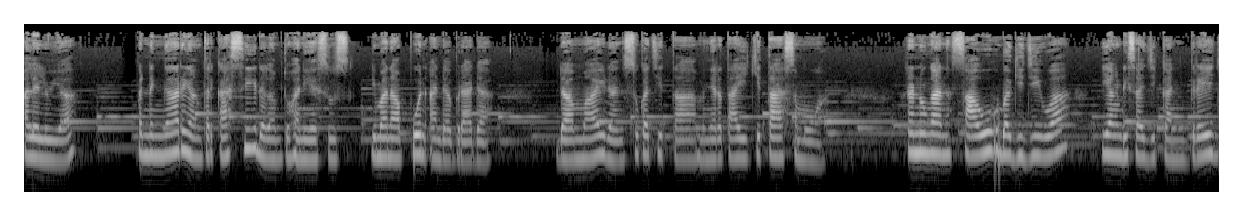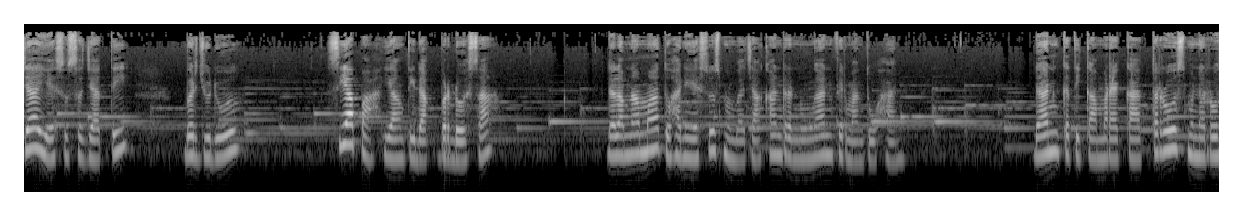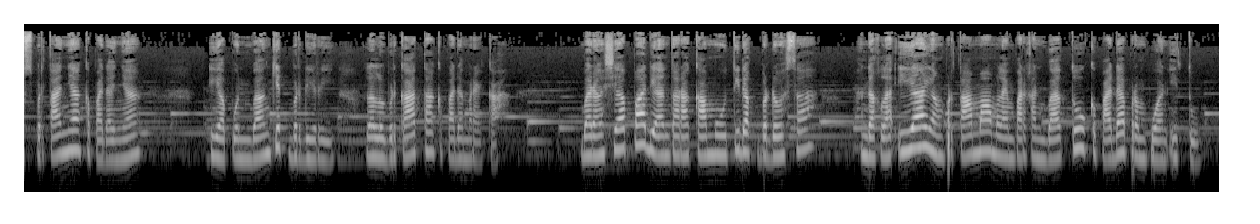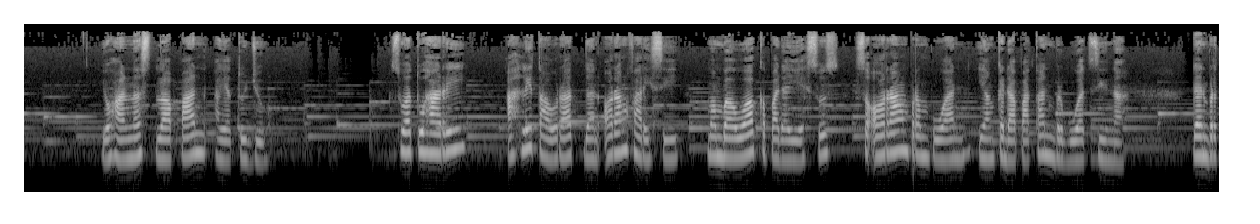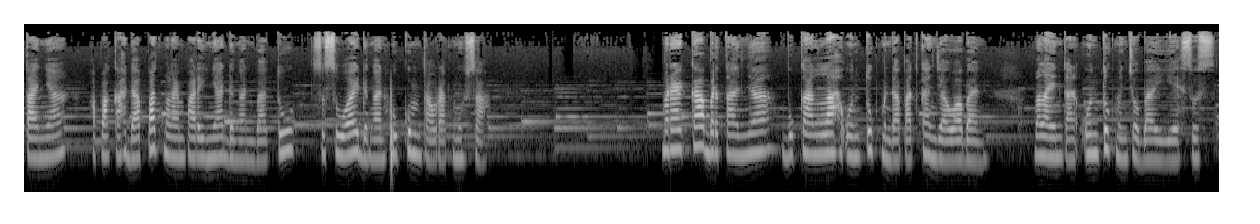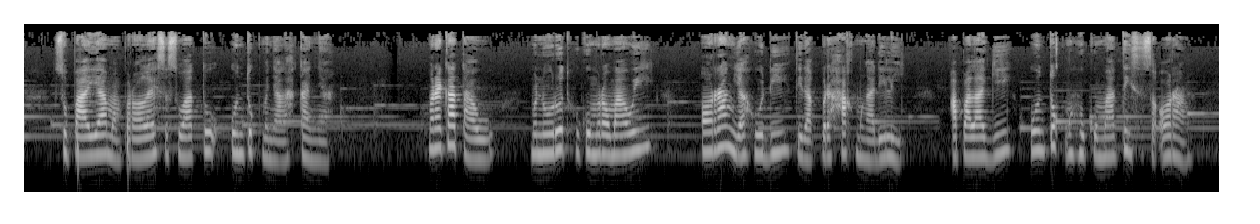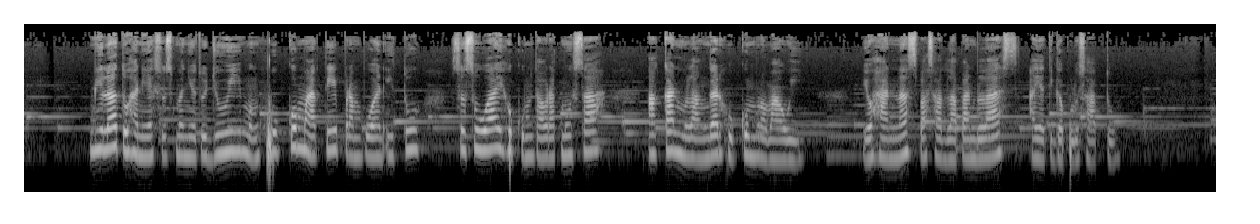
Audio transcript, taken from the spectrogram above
Haleluya. Pendengar yang terkasih dalam Tuhan Yesus, di mana pun Anda berada, damai dan sukacita menyertai kita semua. Renungan sauh bagi jiwa yang disajikan Gereja Yesus Sejati berjudul Siapa yang tidak berdosa? Dalam nama Tuhan Yesus membacakan renungan firman Tuhan. Dan ketika mereka terus-menerus bertanya kepadanya, ia pun bangkit berdiri, lalu berkata kepada mereka, "Barang siapa di antara kamu tidak berdosa, hendaklah ia yang pertama melemparkan batu kepada perempuan itu." Yohanes 8 ayat 7 Suatu hari, ahli Taurat dan orang Farisi membawa kepada Yesus seorang perempuan yang kedapatan berbuat zina dan bertanya apakah dapat melemparinya dengan batu sesuai dengan hukum Taurat Musa. Mereka bertanya bukanlah untuk mendapatkan jawaban, melainkan untuk mencobai Yesus, supaya memperoleh sesuatu untuk menyalahkannya. Mereka tahu, menurut hukum Romawi, orang Yahudi tidak berhak mengadili, apalagi untuk menghukum mati seseorang. Bila Tuhan Yesus menyetujui menghukum mati perempuan itu sesuai hukum Taurat Musa, akan melanggar hukum Romawi. Yohanes pasal 18 ayat 31.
